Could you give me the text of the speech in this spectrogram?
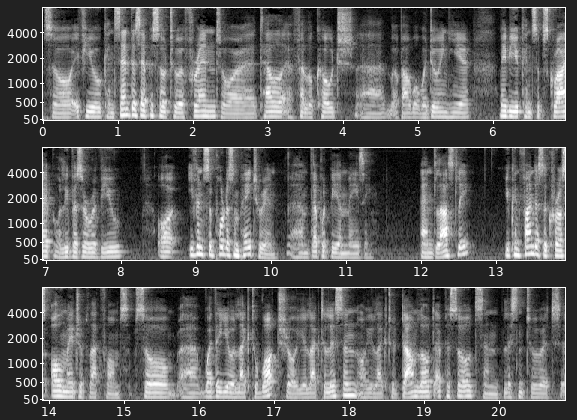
So if you can send this episode to a friend or uh, tell a fellow coach uh, about what we're doing here, maybe you can subscribe or leave us a review or even support us on Patreon. Um, that would be amazing. And lastly, you can find us across all major platforms. So, uh, whether you like to watch, or you like to listen, or you like to download episodes and listen to it uh,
